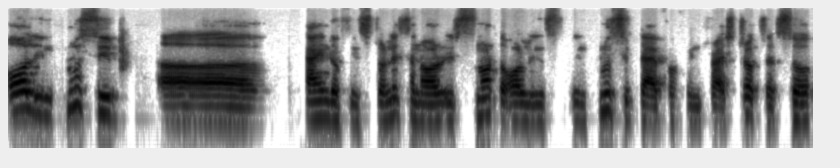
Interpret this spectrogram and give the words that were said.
all inclusive uh, kind of installation or it's not all inclusive type of infrastructure. So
